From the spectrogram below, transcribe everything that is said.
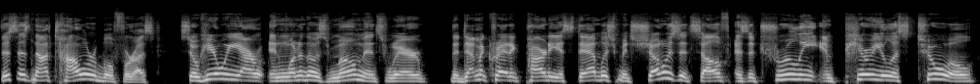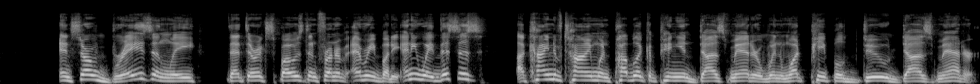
this is not tolerable for us. So here we are in one of those moments where the Democratic Party establishment shows itself as a truly imperialist tool and so brazenly that they're exposed in front of everybody. Anyway, this is a kind of time when public opinion does matter, when what people do does matter.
